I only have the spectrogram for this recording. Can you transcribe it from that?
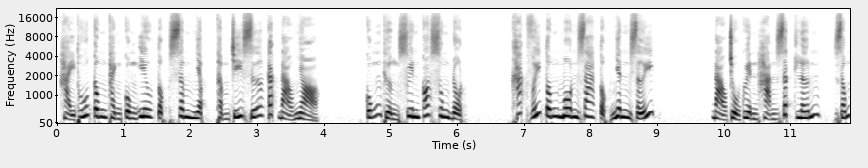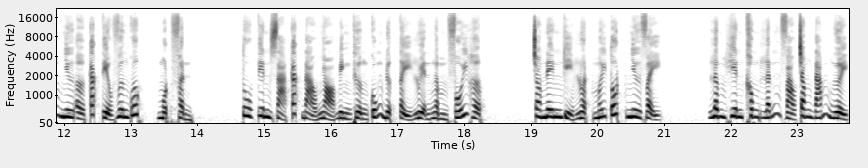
Hải thú công thành cùng yêu tộc xâm nhập thậm chí giữa các đảo nhỏ. Cũng thường xuyên có xung đột. Khác với tông môn gia tộc nhân giới. Đảo chủ quyền hạn rất lớn, giống như ở các tiểu vương quốc, một phần. Tu tiên giả các đảo nhỏ bình thường cũng được tẩy luyện ngầm phối hợp. Cho nên kỷ luật mới tốt như vậy. Lâm Hiên không lấn vào trong đám người,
